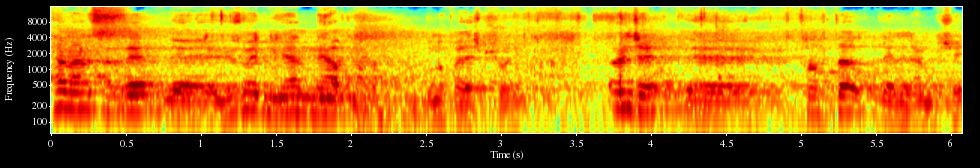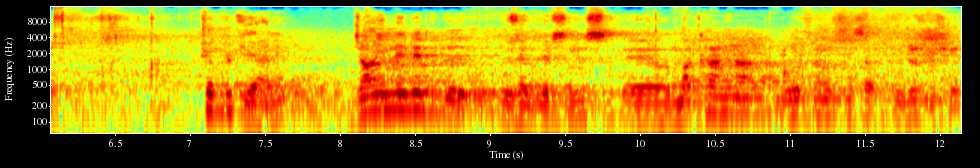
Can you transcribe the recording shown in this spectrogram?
Hemen size e, yüzme bilmeyen ne yapmalı? Bunu paylaşmış olayım. Önce e, tahta denilen bir şey. Köpük yani. Canileyle de yüzebilirsiniz. E, makarna bulursanız ucuz bir şey.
